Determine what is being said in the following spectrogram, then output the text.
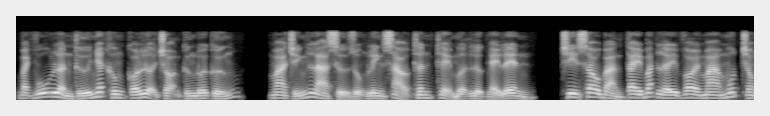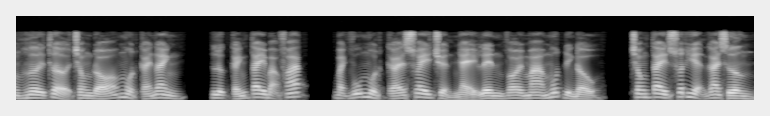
Bạch Vũ lần thứ nhất không có lựa chọn cứng đối cứng, mà chính là sử dụng linh xảo thân thể mượn lực nhảy lên, chi sau bàn tay bắt lấy voi ma mút trong hơi thở trong đó một cái nanh, lực cánh tay bạo phát, Bạch Vũ một cái xoay chuyển nhảy lên voi ma mút đỉnh đầu, trong tay xuất hiện gai xương,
